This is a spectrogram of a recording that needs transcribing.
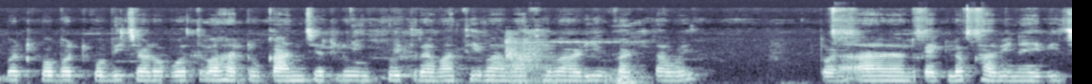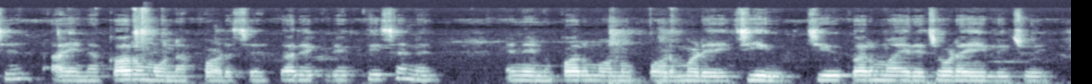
બટકો બટકો બિચારો ગોતવા હાટું કાન જેટલું કૂતરા વાંથી વાંથી વાળિયું કાઢતા હોય. પણ આ કંઈક લખાવીને આવી છે. આ એના કર્મોના ફળ છે. દરેક વ્યક્તિ છે ને, એને એનું કર્મોનું ફળ મળે એ જીવ. જીવ કર્મ એને જોડાયેલું જોઈએ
